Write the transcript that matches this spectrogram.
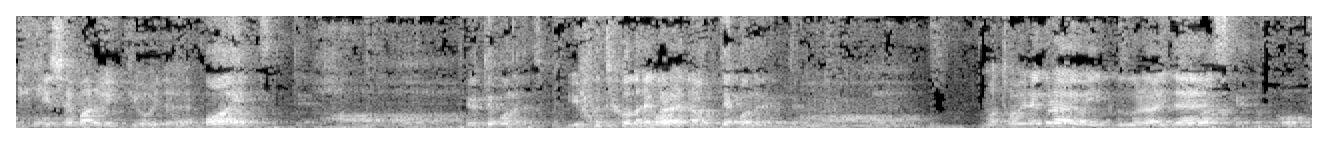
危機迫る勢いで。怖いっつって。はあ。寄ってこないですよ言ってこないぐらいだ。寄ってこない寄ってこない。まあトイレぐらいは行くぐらいで。ますけれども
